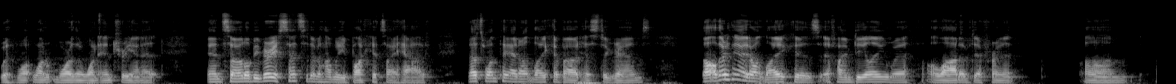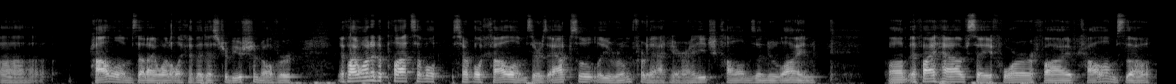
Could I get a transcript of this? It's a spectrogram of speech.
with one, one more than one entry in it. And so it'll be very sensitive to how many buckets I have. That's one thing I don't like about histograms. The other thing I don't like is if I'm dealing with a lot of different um, uh, columns that I want to look at the distribution over. If I wanted to plot several several columns, there's absolutely room for that here, right? Each column's a new line. Um, if I have, say, four or five columns, though,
